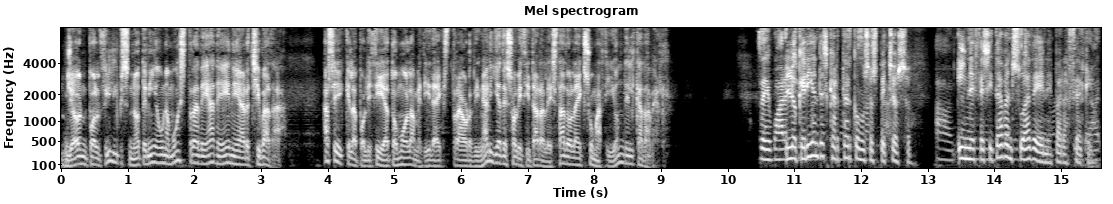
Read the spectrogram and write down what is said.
John Paul Phillips no tenía una muestra de ADN archivada, así que la policía tomó la medida extraordinaria de solicitar al Estado la exhumación del cadáver. Lo querían descartar como sospechoso, y necesitaban su ADN para hacerlo.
